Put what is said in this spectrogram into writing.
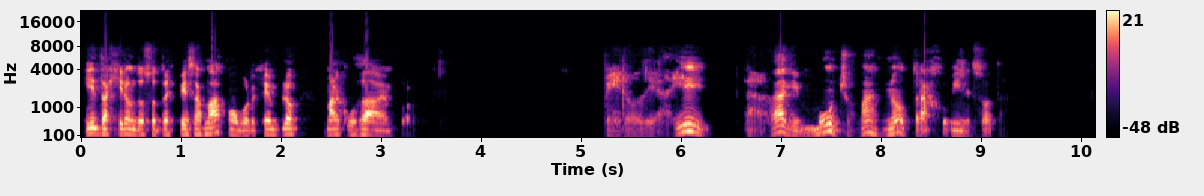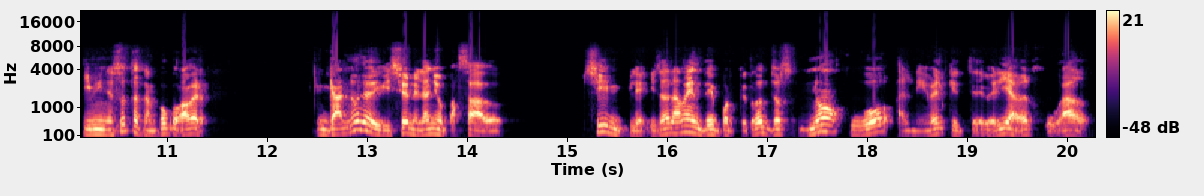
y trajeron dos o tres piezas más, como por ejemplo Marcus Davenport. Pero de ahí, la verdad que mucho más no trajo Minnesota. Y Minnesota tampoco, a ver, ganó la división el año pasado, simple y llanamente porque Rodgers no jugó al nivel que te debería haber jugado.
